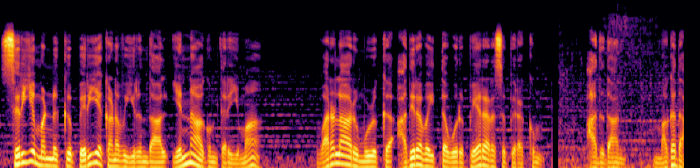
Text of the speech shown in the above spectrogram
சிறிய மண்ணுக்கு பெரிய கனவு இருந்தால் என்ன ஆகும் தெரியுமா? வரலாறு முழுக்க அதிர வைத்த ஒரு பேரரசு பிறக்கும். அதுதான் மகதா.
